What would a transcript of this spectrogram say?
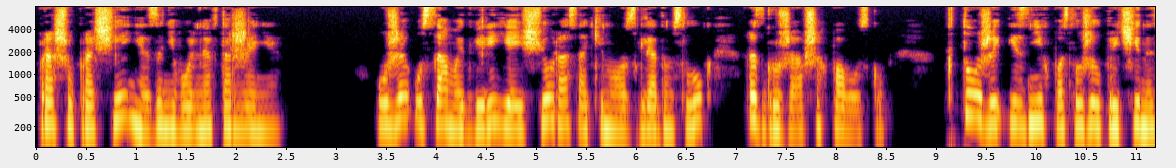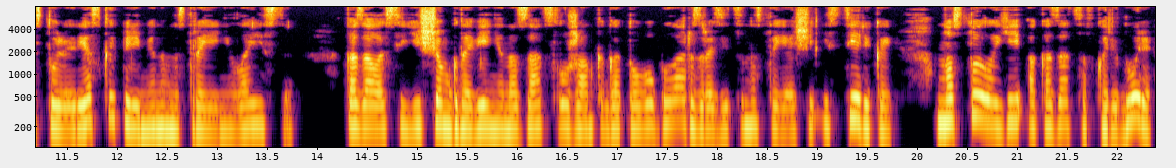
«Прошу прощения за невольное вторжение». Уже у самой двери я еще раз окинула взглядом слуг, разгружавших повозку. Кто же из них послужил причиной столь резкой перемены в настроении Лаисы? Казалось, еще мгновение назад служанка готова была разразиться настоящей истерикой, но стоило ей оказаться в коридоре,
